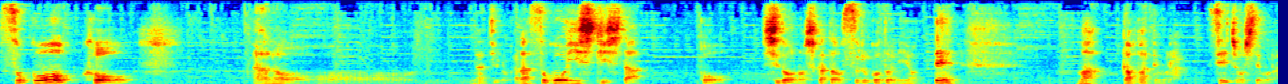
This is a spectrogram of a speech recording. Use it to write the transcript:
そこを、こう、あのなんていうのかな、そこを意識した、こう、指導の仕方をすることによって、まあ、頑張ってもらう。成長してもらう。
